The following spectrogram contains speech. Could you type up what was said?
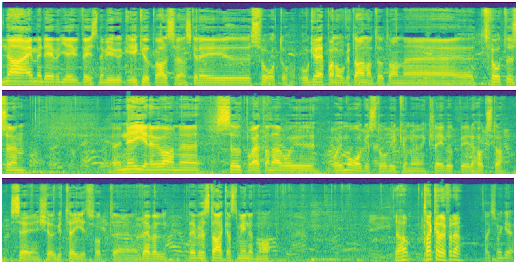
Nej, men det är väl givetvis när vi gick upp i Allsvenskan. Det är ju svårt att, att greppa något annat. Utan eh, 2009 när vi vann eh, Superettan där var ju, var ju magiskt och vi kunde kliva upp i det högsta serien 2010. Så att, eh, det, är väl, det är väl det starkaste minnet man har. Ja, tackar dig för det. Tack så mycket.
